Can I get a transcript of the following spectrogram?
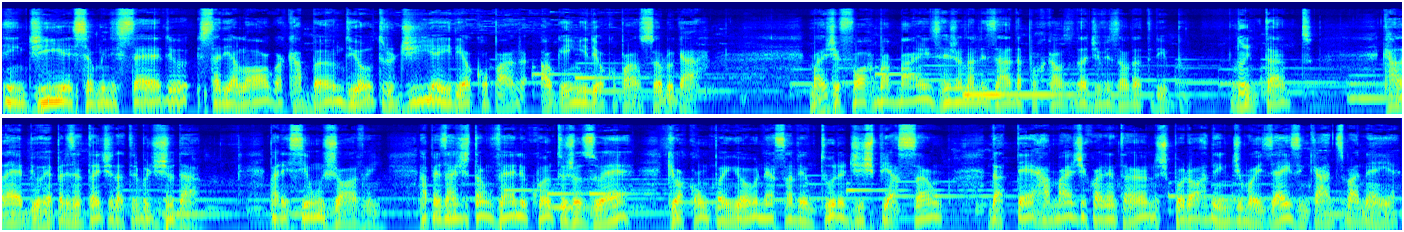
em dias seu ministério estaria logo acabando e outro dia iria ocupar, alguém iria ocupar o seu lugar, mas de forma mais regionalizada por causa da divisão da tribo. No entanto, Caleb, o representante da tribo de Judá, parecia um jovem, apesar de tão velho quanto Josué, que o acompanhou nessa aventura de expiação da terra há mais de 40 anos por ordem de Moisés em Cades Baneia.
